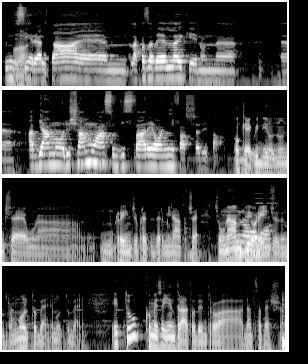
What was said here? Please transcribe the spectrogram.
quindi wow. sì, in realtà ehm, la cosa bella è che non... eh, abbiamo, riusciamo a soddisfare ogni fascia d'età. Ok, quindi non, non c'è una- un range predeterminato, cioè c'è un ampio No. range dentro. Molto bene, molto bene. E tu come sei entrato dentro a Danza Passion?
